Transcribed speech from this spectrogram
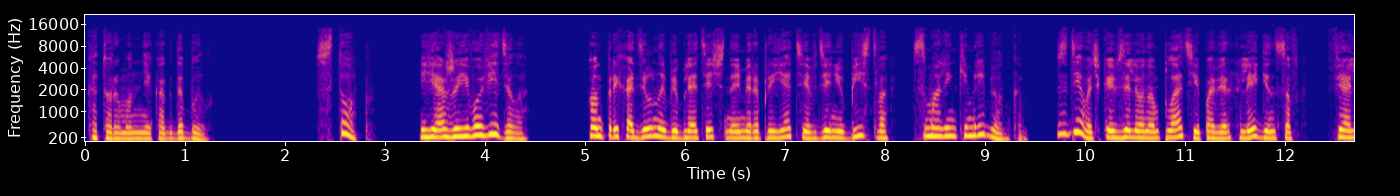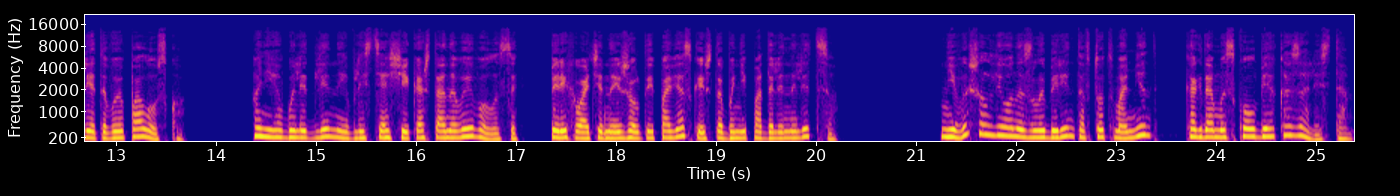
которым он некогда был. «Стоп! Я же его видела!» Он приходил на библиотечное мероприятие в день убийства с маленьким ребенком, с девочкой в зеленом платье поверх леггинсов в фиолетовую полоску. У нее были длинные блестящие каштановые волосы, перехваченные желтой повязкой, чтобы не падали на лицо. Не вышел ли он из лабиринта в тот момент, когда мы с Колби оказались там,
